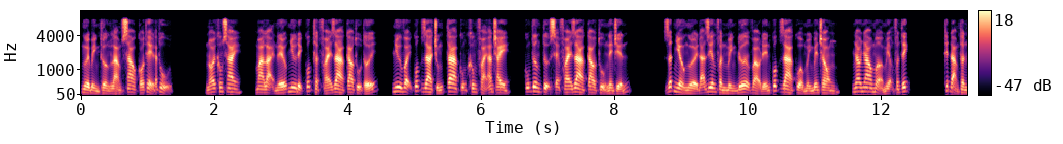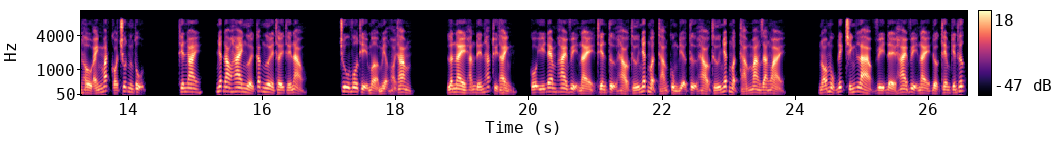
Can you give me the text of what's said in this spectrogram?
người bình thường làm sao có thể đắc thủ. Nói không sai, mà lại nếu như địch quốc thật phái ra cao thủ tới, như vậy quốc gia chúng ta cũng không phải ăn chay, cũng tương tự sẽ phái ra cao thủ nên chiến. Rất nhiều người đã riêng phần mình đưa vào đến quốc gia của mình bên trong, nhao nhao mở miệng phân tích. Thiết đảm thần hầu ánh mắt có chút ngưng tụ thiên ngai, nhất đao hai người các ngươi thấy thế nào? Chu vô thị mở miệng hỏi thăm. Lần này hắn đến hát thủy thành, cố ý đem hai vị này thiên tự hào thứ nhất mật thám cùng địa tự hào thứ nhất mật thám mang ra ngoài. Nó mục đích chính là vì để hai vị này được thêm kiến thức,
